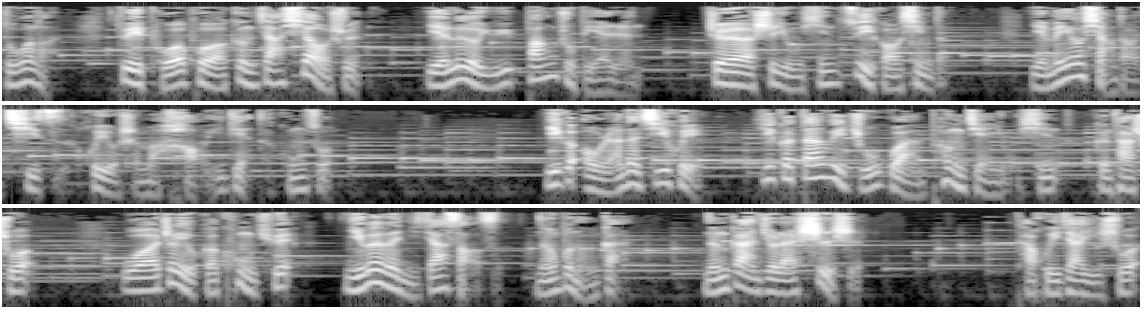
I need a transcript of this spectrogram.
多了，对婆婆更加孝顺，也乐于帮助别人，这是永新最高兴的，也没有想到妻子会有什么好一点的工作。一个偶然的机会，一个单位主管碰见永新，跟他说：“我这有个空缺，你问问你家嫂子能不能干，能干就来试试。”他回家一说，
